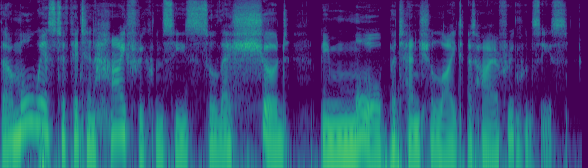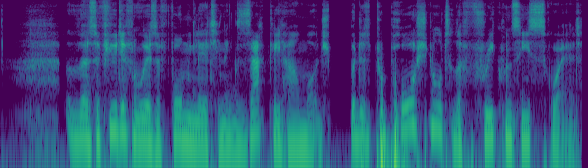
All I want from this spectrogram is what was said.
There are more ways to fit in high frequencies, so there should be more potential light at higher frequencies. There's a few different ways of formulating exactly how much, but it's proportional to the frequency squared.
